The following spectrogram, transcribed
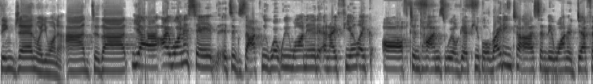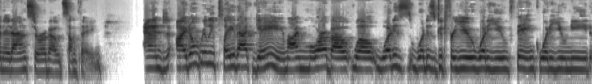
think, Jen, what you want to add to that? Yeah, I want to say it's exactly what we wanted. And I feel like oftentimes we'll get people writing to us and they want a definite answer about something. And I don't really play that game. I'm more about, well, what is, what is good for you? What do you think? What do you need?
